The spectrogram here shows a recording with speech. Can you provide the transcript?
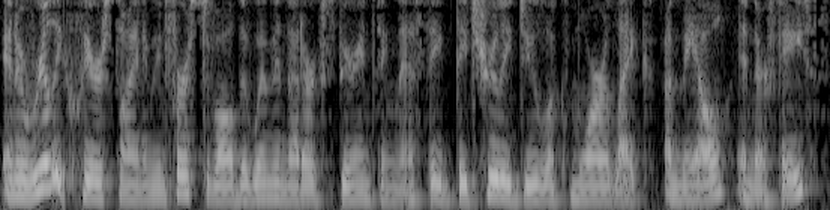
And a really clear sign, I mean, first of all, the women that are experiencing this, they, they truly do look more like a male in their face.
